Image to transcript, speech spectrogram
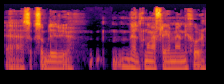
eh, så, så blir det ju väldigt många fler människor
